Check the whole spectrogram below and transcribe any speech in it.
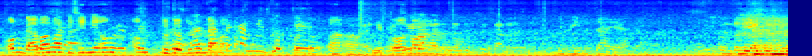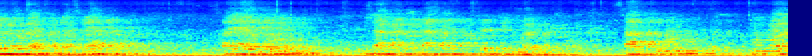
Om enggak apa-apa di sini Om. Om duduk dulu enggak Nanti apa-apa. kan hidup ke. Ah, ah. Oh, mau ini ya. Untuk yang saya, saya itu misalkan kita akan dua satu, dua,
